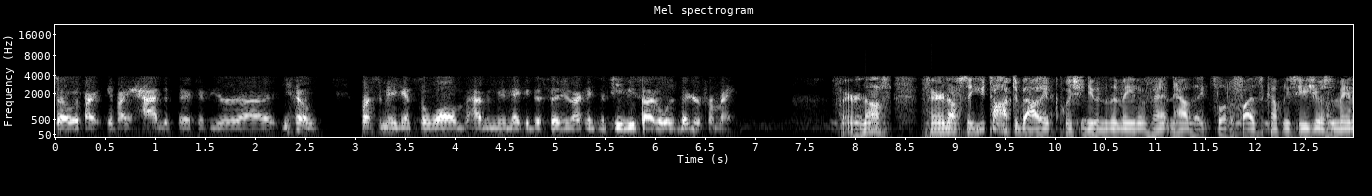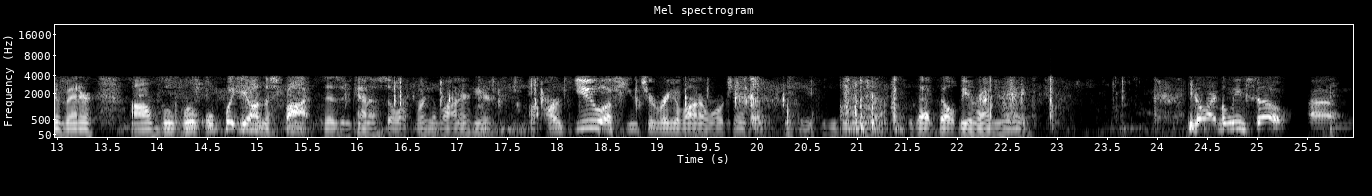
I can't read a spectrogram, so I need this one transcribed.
So, if I if I had to pick, if you're uh, you know pressing me against the wall, having me make a decision, I think the TV title was bigger for me. Fair enough. Fair enough. So you talked about it pushing you into the main event and how that solidifies the company sees you as a main eventer. Um, we'll, we'll, we'll put you on the spot as we kind of up Ring of Honor here. Uh, are you a future Ring of Honor World Champion? Can you, can you that? Would that belt be around your waist? You know, I believe so. Um,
